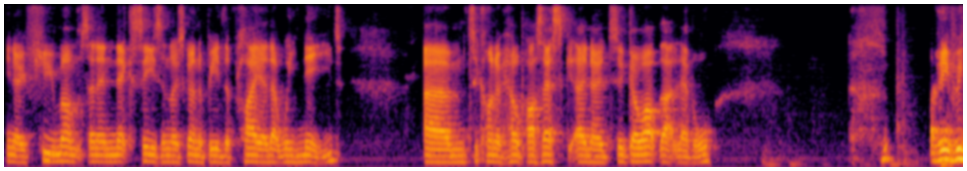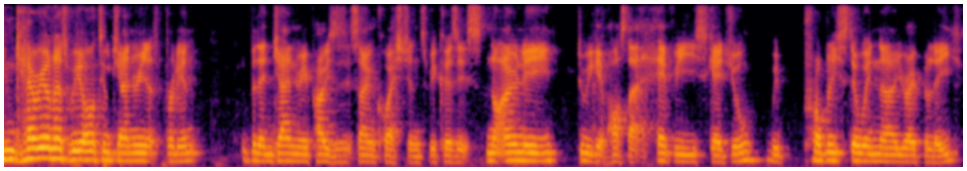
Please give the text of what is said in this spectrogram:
you know few months, and then next season is going to be the player that we need um, to kind of help us, es- you know, to go up that level. I think if we can carry on as we are until January, that's brilliant. But then January poses its own questions because it's not only do we get past that heavy schedule, we're probably still in the Europa League,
